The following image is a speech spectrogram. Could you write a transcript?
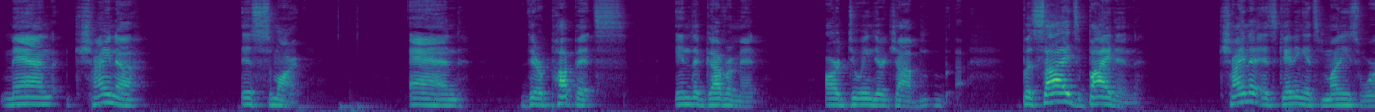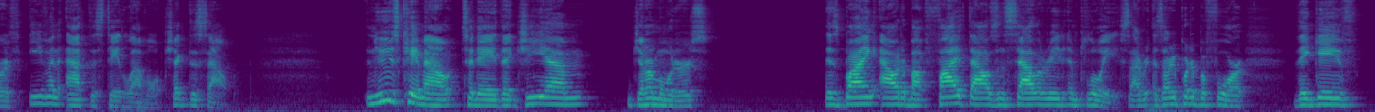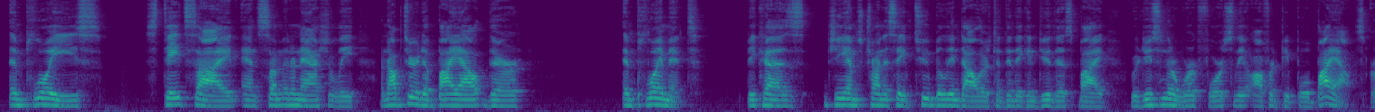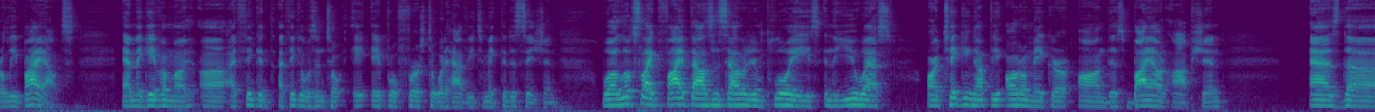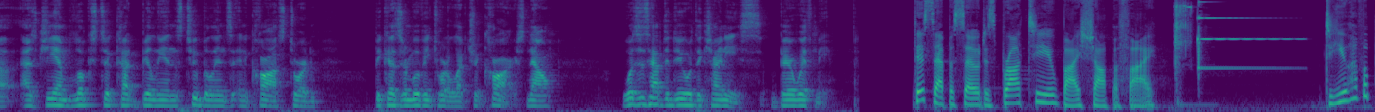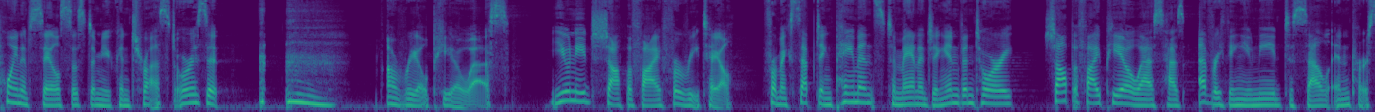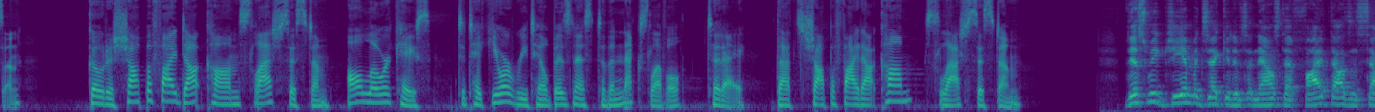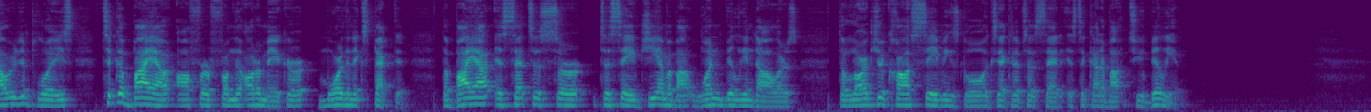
man, China is smart. And their puppets in the government are doing their job. Besides Biden, China is getting its money's worth even at the state level. Check this out. News came out today that GM, General Motors, is buying out about 5,000 salaried employees. As I reported before, they gave employees stateside and some internationally an opportunity to buy out their employment because GM's trying to save $2 billion and think they can do this by reducing their workforce. So they offered people buyouts, early buyouts. And they gave them a, uh, I think it, I think it was until a- April 1st or what have you to make the decision. Well, it looks like 5,000 salaried employees in the U.S. are taking up the automaker on this buyout option as the as GM looks to cut billions, two billions in costs toward because they're moving toward electric cars. Now, what does this have to do with the Chinese? Bear with me. This episode is brought to you by Shopify. Do you have a point of sale system you can trust, or is it a real POS? You need Shopify for retail. From accepting payments to managing inventory, Shopify POS has everything you need to sell in person. Go to shopify.com/system all lowercase to take your retail business to the next level today. That's shopify.com/system. This week, GM executives announced that 5,000 salaried employees took a buyout offer from the automaker more than expected. The buyout is set to, to save GM about $1 billion. The larger cost savings goal, executives have said, is to cut about 2 billion.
